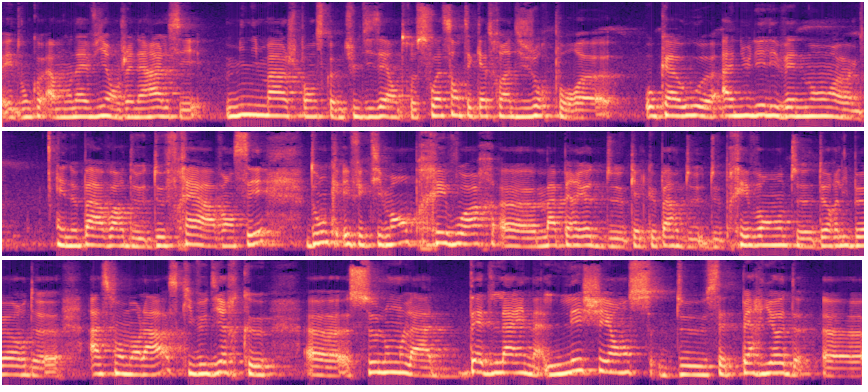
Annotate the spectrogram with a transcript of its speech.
et donc à mon avis en général, c'est minima, je pense, comme tu le disais, entre 60 et 90 jours pour au cas où annuler l'événement et ne pas avoir de, frais à avancer. Donc effectivement, prévoir euh, ma période de quelque part de, prévente, d'early bird euh, à ce moment-là, ce qui veut dire que euh, selon la deadline, l'échéance de cette période euh,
